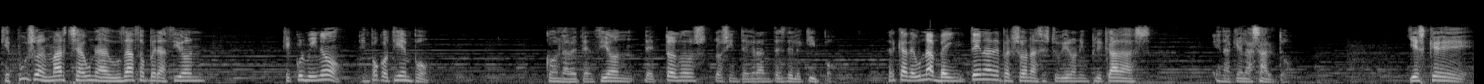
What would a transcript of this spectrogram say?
que puso en marcha una audaz operación que culminó en poco tiempo con la detención de todos los integrantes del equipo. Cerca de una veintena de personas estuvieron implicadas en aquel asalto. Y es que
